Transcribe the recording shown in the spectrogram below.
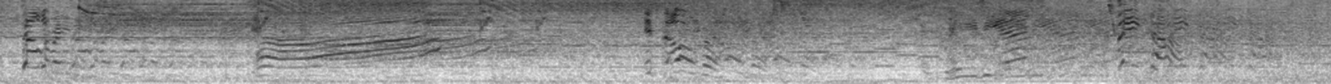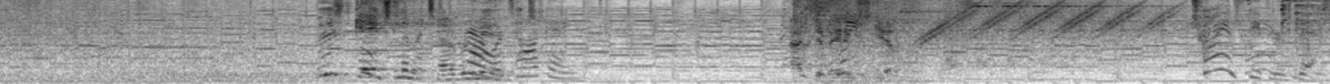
Accelerating! It's over! Radiant Zeta! Boost gauge limiter removed. Now we're talking. Activating skill. Try and see through this.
